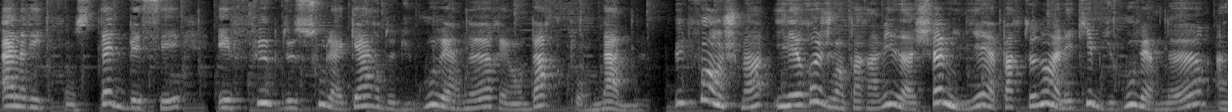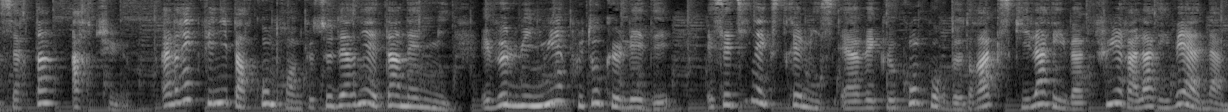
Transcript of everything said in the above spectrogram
Alric fonce tête baissée et fugue de sous la garde du gouverneur et embarque pour Nam. Une fois en chemin, il est rejoint par un visage familier appartenant à l'équipe du gouverneur, un certain Arthur. Alric finit par comprendre que ce dernier est un ennemi et veut lui nuire plutôt que l'aider, et c'est in extremis et avec le concours de Drax qu'il arrive à fuir à l'arrivée à Nam.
